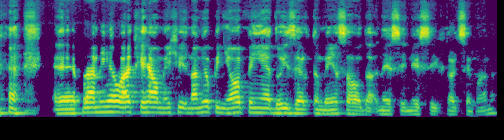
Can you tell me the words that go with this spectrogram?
é, pra mim, eu acho que realmente, na minha opinião, a PEN é 2-0 também essa rodada, nesse, nesse final de semana.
